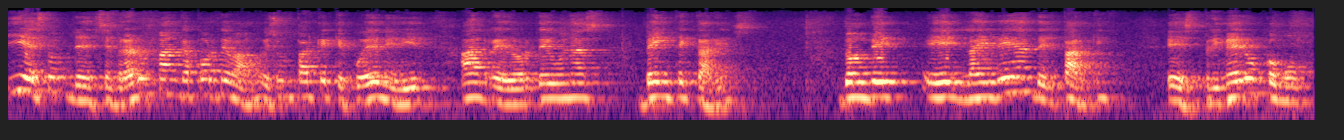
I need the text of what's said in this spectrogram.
Y esto de sembrar un manga por debajo es un parque que puede medir alrededor de unas 20 hectáreas, donde eh, la idea del parque es, primero, como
